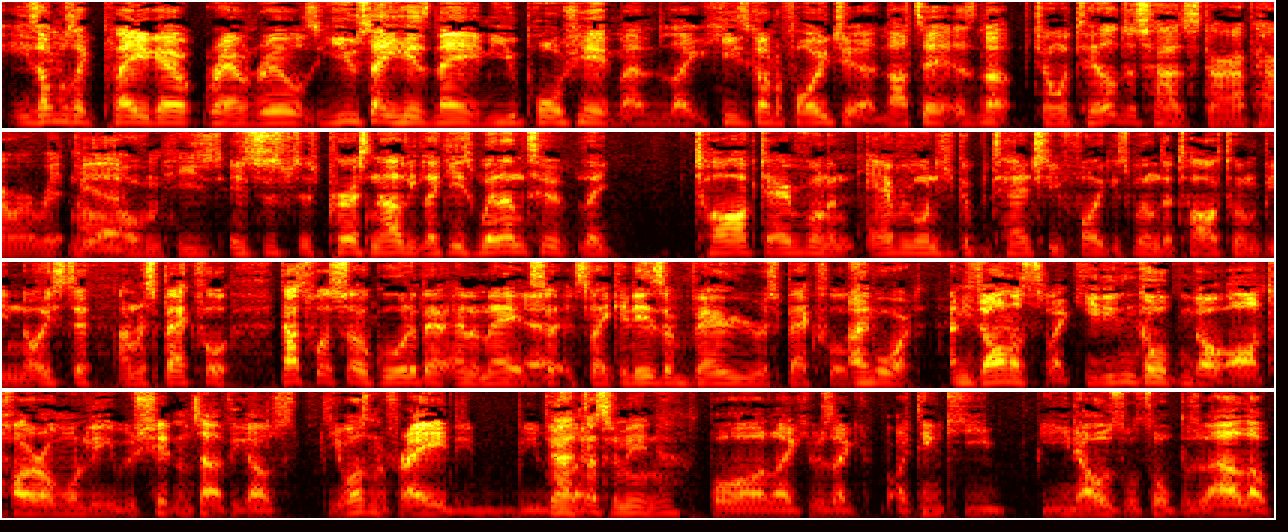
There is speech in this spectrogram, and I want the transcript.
he's almost like playground rules. You say his name, you push him, and like he's gonna fight you, and that's it, isn't it? John Till just has star power written Yeah. all over him. He's it's just his personality. Like he's willing to like talk to everyone and everyone he could potentially fight. He's willing to talk to and be nice to and respectful. That's what's so good about MMA. It's, Yeah. it's like it is a very respectful And, sport. and he's honest. Like he didn't go up and go, "Oh, Tyron Woodley was shitting himself." He goes, he wasn't afraid. He, he Yeah, like- that's what I mean. Yeah, But like he was like, I think he he knows what's up as well, though.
